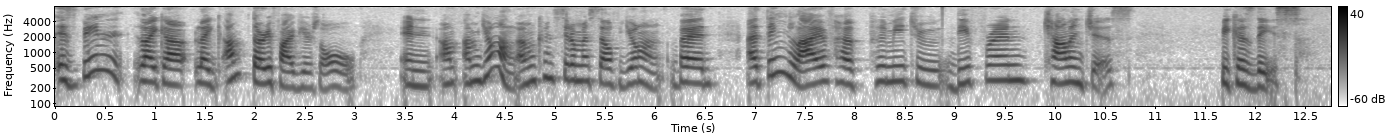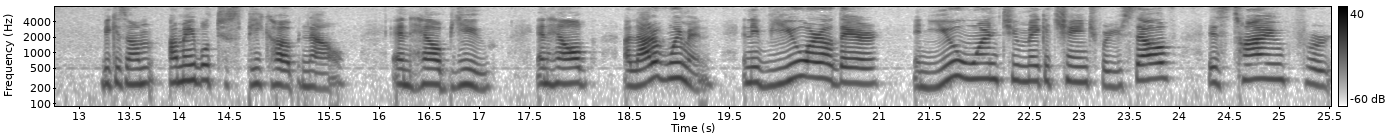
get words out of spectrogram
it's been like a like I'm 35 years old and I'm I'm young. I'm consider myself young, but I think life have put me through different challenges because this because I'm I'm able to speak up now and help you and help a lot of women. And if you are out there and you want to make a change for yourself, it's time for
